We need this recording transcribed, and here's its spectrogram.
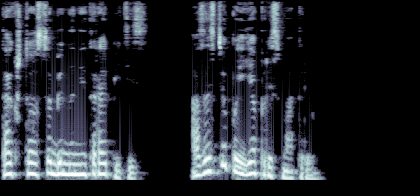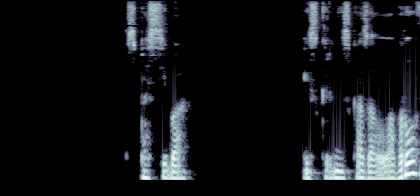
Так что особенно не торопитесь. А за Степой я присмотрю». «Спасибо», — искренне сказал Лавров,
